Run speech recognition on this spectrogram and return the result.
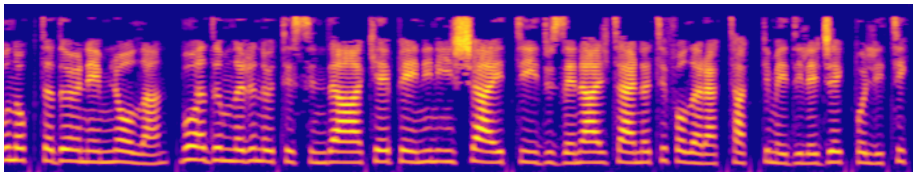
bu noktada önemli olan, bu adımların ötesinde AKP'nin inşa ettiği düzene alternatif olarak takdim edilecek politik,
